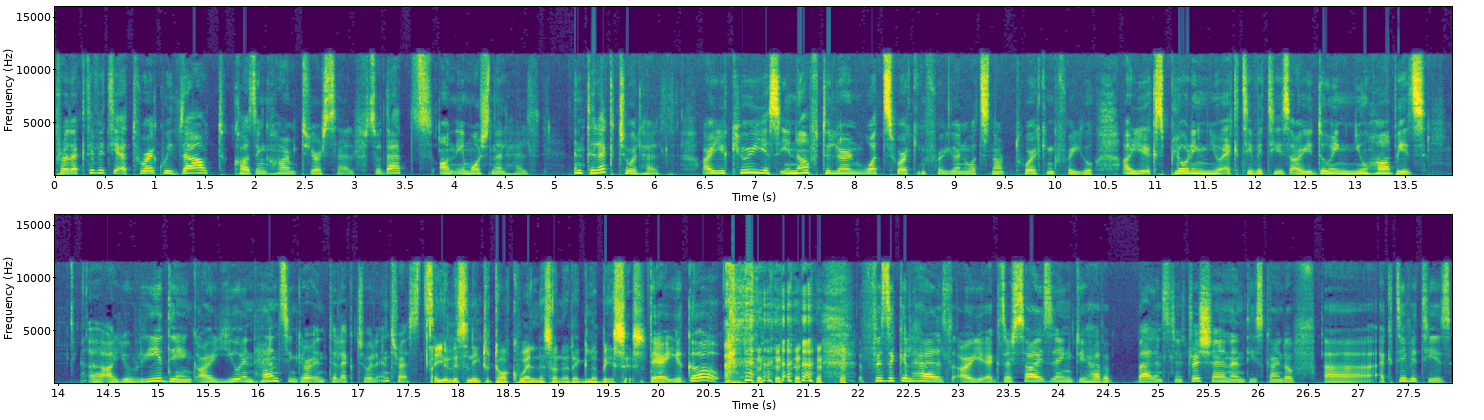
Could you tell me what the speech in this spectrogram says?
productivity at work without causing harm to yourself? So that's on emotional health. Intellectual health. Are you curious enough to learn what's working for you and what's not working for you? Are you exploring new activities? Are you doing new hobbies? Uh, are you reading? Are you enhancing your intellectual interests? Are you listening to Talk Wellness on a regular basis? There you go. Physical health. Are you exercising? Do you have a balanced nutrition and these kind of uh, activities?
